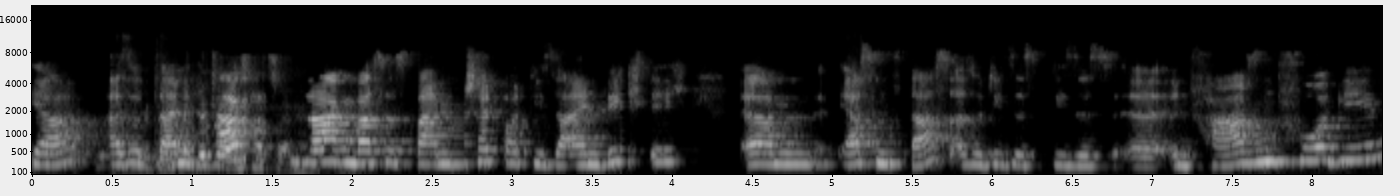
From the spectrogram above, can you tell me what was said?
ja, also deine Frage zu sagen, was ist beim Chatbot-Design wichtig? Ähm, erstens das, also dieses, dieses äh, in Phasen vorgehen.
